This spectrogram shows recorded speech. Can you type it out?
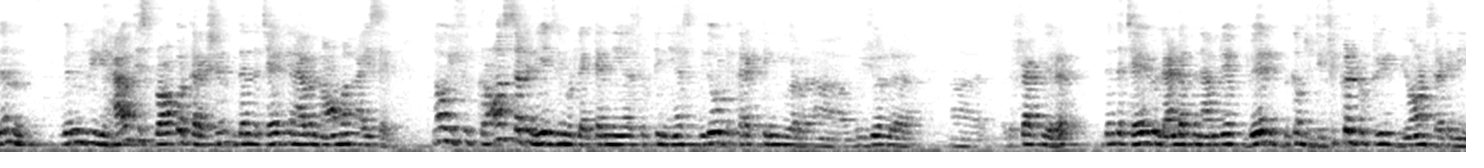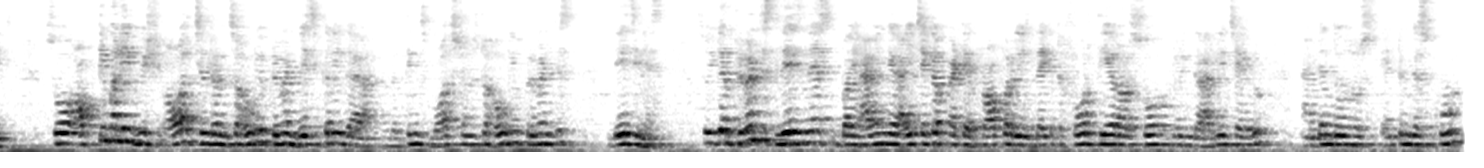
then when we have this proper correction then the child can have a normal eyesight. Now if you cross certain age limit like 10 years 15 years without correcting your uh, visual uh, uh, refractive error then the child will land up in amblyopia where it becomes difficult to treat beyond certain age. So optimally we all children so how do you prevent? Basically the the things boils down to how do you prevent this laziness. So you can prevent this laziness by having a eye checkup at a proper age, like at a fourth year or so during the early childhood, and then those who enter the school,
